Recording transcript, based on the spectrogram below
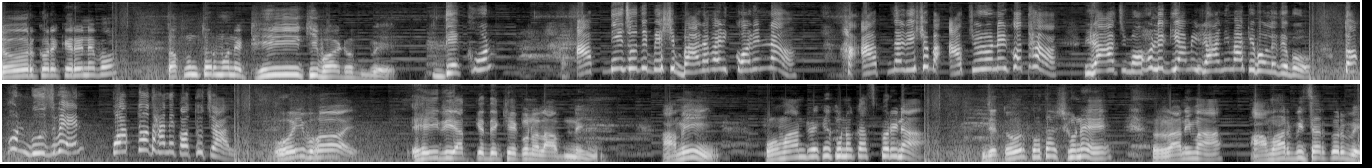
জোর করে কেড়ে নেব তখন তোর মনে ঠিকই ভয় ঢুকবে। দেখুন আপনি যদি বেশি বাড়াবাড়ি করেন না আপনার এসব আচরণের কথা রাজমহলে গিয়ে আমি রানীমাকে বলে দেব। তখন বুঝবেন কত ধানে কত চাল? ওই ভয় এই রিয়াদকে দেখিয়ে কোনো লাভ নেই। আমি প্রমাণ রেখে কোনো কাজ করি না। যে তোর কথা শুনে রানীমা আমার বিচার করবে।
